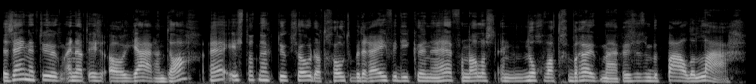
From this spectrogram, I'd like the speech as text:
Er zijn natuurlijk, en dat is al jaar en dag, hè, is dat natuurlijk zo... dat grote bedrijven die kunnen hè, van alles en nog wat gebruik maken. Dus dat is een bepaalde laag.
